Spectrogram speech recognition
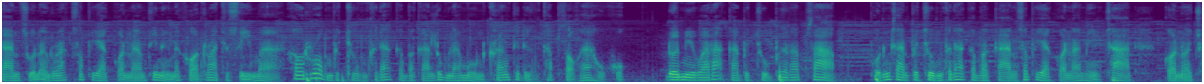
การศูนอนุรักษ์ทรัพยากรน้ำที่1นครราชสีมา เข้าร่วมประชุมคณะกรรมการลุ่มน้ำมูลครั้งที่1ทับ2566 โดยมีวาระการประชุมเพื่อรับทราบ ผลการประชุมคณะกรรมการทรัพยากรน้ำแห่งชาติ กนช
